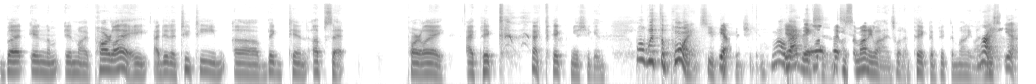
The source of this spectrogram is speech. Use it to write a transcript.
but in the in my parlay, I did a two team uh Big Ten upset parlay. I picked I picked Michigan. Well, with the points, you picked yeah. Michigan. Well, yeah, that makes well, sense. That was the money lines. What I picked, I picked the money line. Right. Yeah.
